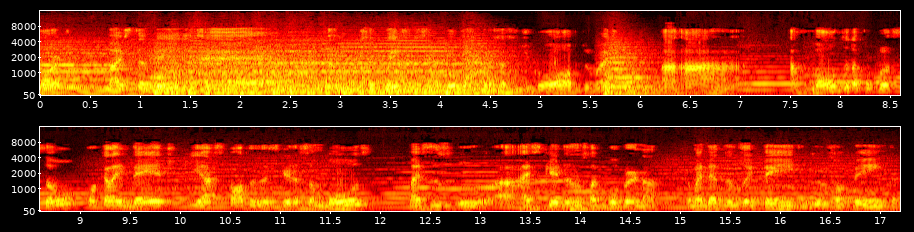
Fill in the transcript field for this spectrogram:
forte, mas também é, consequência de todo esse processo de golpe e tudo mais, a, a, a volta da população com aquela ideia de que as pautas da esquerda são boas mas o, a, a, esquerda não sabe governar. É uma ideia dos anos 80, dos anos 90,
